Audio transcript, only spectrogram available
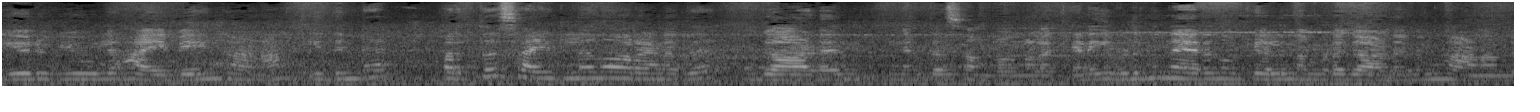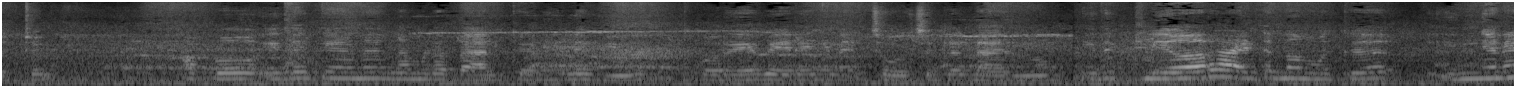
ഈ ഒരു വ്യൂവിൽ ഹൈവേയും കാണാം. ഇതിന്റെ പുറത്തെ സൈഡിൽ എന്ന് പറയുന്നത് ഗാർഡൻ ഇങ്ങനത്തെ സംഭവങ്ങളൊക്കെയാണ്. ഇവിടുന്ന് നേരെ നോക്കിയാലും നമ്മുടെ ഗാർഡനും കാണാൻ പറ്റും. അപ്പോൾ ഇതൊക്കെയാണ് നമ്മുടെ ബാൽക്കണിയിലെ വ്യൂ കുറേ പേര് ഇങ്ങനെ ചോദിച്ചിട്ടുണ്ടായിരുന്നു. ഇത് ക്ലിയർ ആയിട്ട് നമുക്ക് ഇങ്ങനെ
